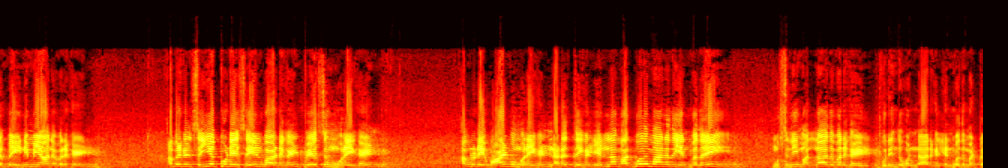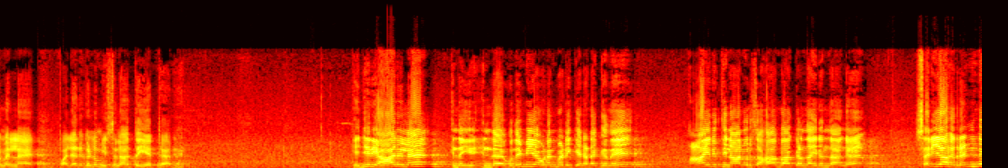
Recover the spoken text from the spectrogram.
ரொம்ப இனிமையானவர்கள். அவர்கள் செய்யக்கூடிய செயல்பாடுகள் பேசும் முறைகள் அவருடைய வாழ்வு முறைகள் நடத்தைகள் எல்லாம் அற்புதமானது என்பதை முஸ்லீம் அல்லாதவர்கள் புரிந்து கொண்டார்கள் என்பது மட்டுமல்ல பலர்களும் இஸ்லாத்தை ஏற்றார்கள். ஹெஜ்ரி ஆறில் இந்த இந்த உதவிய உடன்படிக்கை நடக்குது. ஆயிரத்தி நானூறு சஹாபாக்கள் தான் இருந்தாங்க. சரியாக ரெண்டு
